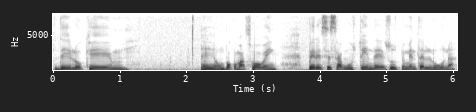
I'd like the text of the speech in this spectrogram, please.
de lo que... Eh, un poco más joven, pero ese es Agustín de Jesús Pimentel Luna,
